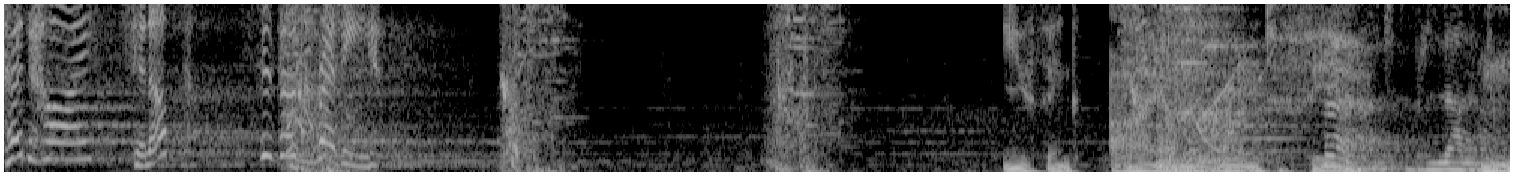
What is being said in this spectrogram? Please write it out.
Head high, chin up, scissors ready. You think I am the one to fear? First blood. Hmm.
